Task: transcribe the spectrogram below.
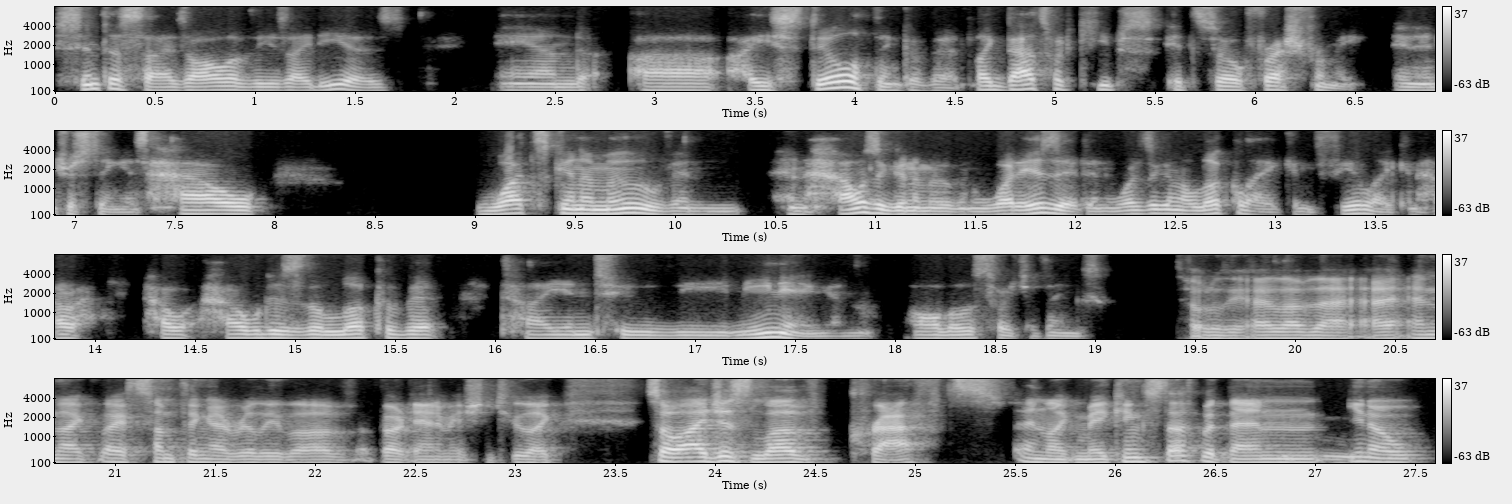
synthesize all of these ideas and uh, i still think of it like that's what keeps it so fresh for me and interesting is how what's going to move and and how is it going to move and what is it and what is it going to look like and feel like and how how how does the look of it tie into the meaning and all those sorts of things totally i love that I, and like like something i really love about animation too like so i just love crafts and like making stuff but then mm-hmm. you know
